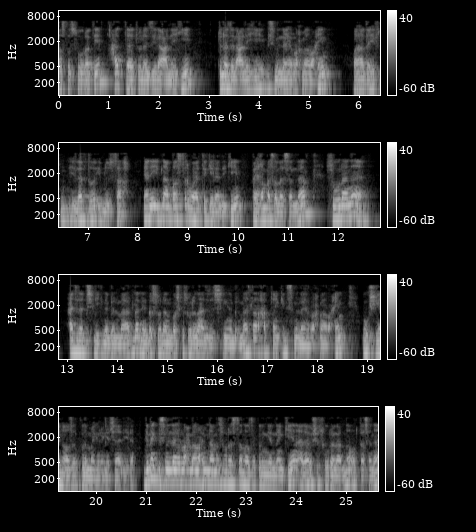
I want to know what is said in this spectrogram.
فصل السورة حتى تنزل عليه تنزل عليه بسم الله الرحمن الرحيم وهذا لفظ ابن السرح ya'ni ibn abbos rivoyatda keladiki payg'ambar sallallohu alayhi vasallam surani ajratishlikni bilmardilar ya'ni bir surani boshqa suradan ajratishlikni bilmasdilar hattoki bismillahi rohmanir rohim u kishiga nozil qilinmagunigacha deydi. Demak bismillahi rohmanir rohim naml surasida nozil qilingandan keyin ana o'sha suralarni o'rtasini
